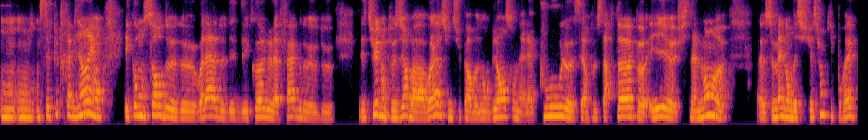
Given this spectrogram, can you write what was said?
on ne sait plus très bien et, et quand on sort de, voilà d'école, de, la fac, de, d'études, on peut se dire bah voilà c'est une super bonne ambiance, on est à la cool, c'est un peu start-up et euh, finalement euh, euh, se mettre dans des situations qui pourraient être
